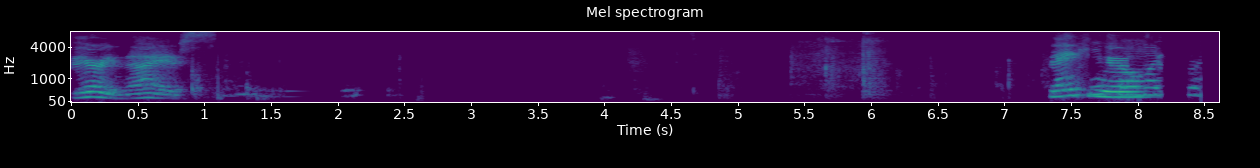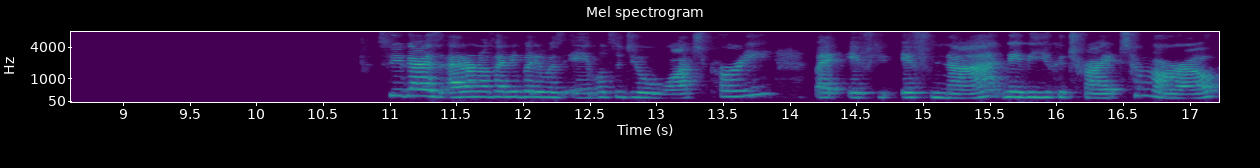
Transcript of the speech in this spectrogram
Very nice. Thank Thank you so you. much So you guys, I don't know if anybody was able to do a watch party, but if you, if not, maybe you could try it tomorrow.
